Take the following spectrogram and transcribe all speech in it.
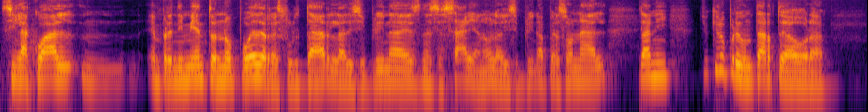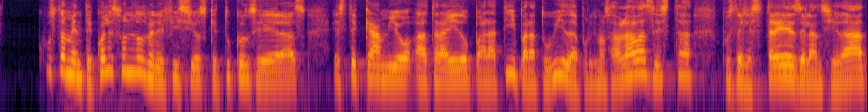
sin la cual mm, emprendimiento no puede resultar. La disciplina es necesaria, ¿no? La disciplina personal. Dani, yo quiero preguntarte ahora, justamente, ¿cuáles son los beneficios que tú consideras este cambio ha traído para ti, para tu vida? Porque nos hablabas de esta, pues del estrés, de la ansiedad.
